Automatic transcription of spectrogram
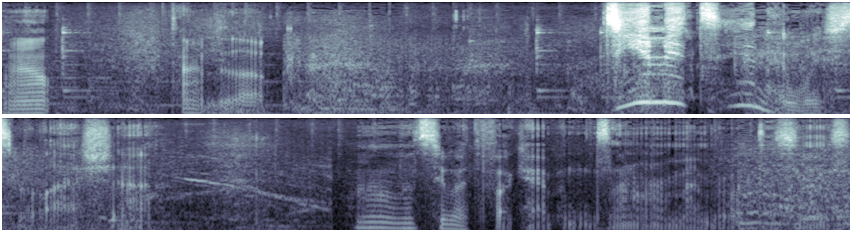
Well, time's up. Damn it! And I wasted the last shot. Well, let's see what the fuck happens. I don't remember what this is.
